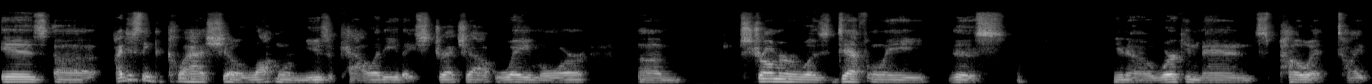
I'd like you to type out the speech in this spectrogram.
Is uh, I just think the Clash show a lot more musicality. They stretch out way more. Um, Strummer was definitely this, you know, working man's poet type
